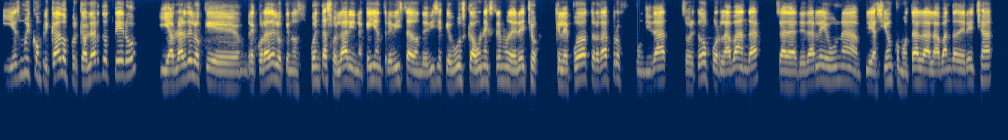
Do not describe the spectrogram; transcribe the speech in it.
y es muy complicado porque hablar de Otero y hablar de lo que, recordar de lo que nos cuenta Solari en aquella entrevista donde dice que busca un extremo derecho que le pueda otorgar profundidad, sobre todo por la banda, o sea, de, darle una ampliación como tal a la banda derecha,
